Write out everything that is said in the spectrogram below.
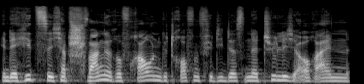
in der Hitze. Ich habe schwangere Frauen getroffen, für die das natürlich auch ein ein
